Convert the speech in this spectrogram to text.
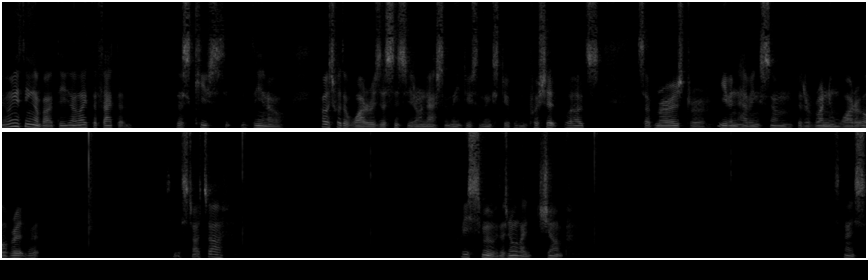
The only thing about these, I like the fact that this keeps, you know, helps with the water resistance so you don't accidentally do something stupid and push it while it's submerged or even having some bit of running water over it. But see, it starts off pretty smooth. There's no like jump. It's nice.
